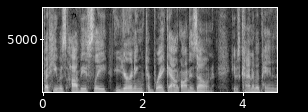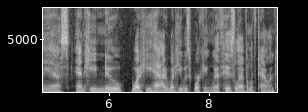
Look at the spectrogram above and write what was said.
but he was obviously yearning to break out on his own. He was kind of a pain in the ass, and he knew what he had, what he was working with, his level of talent,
